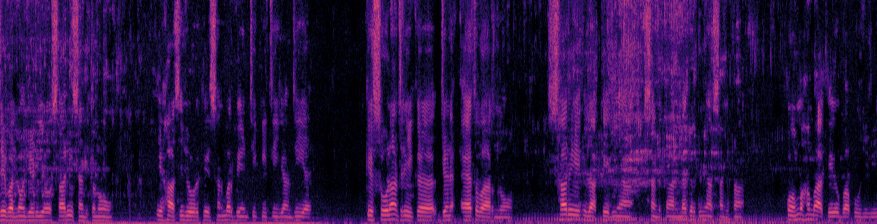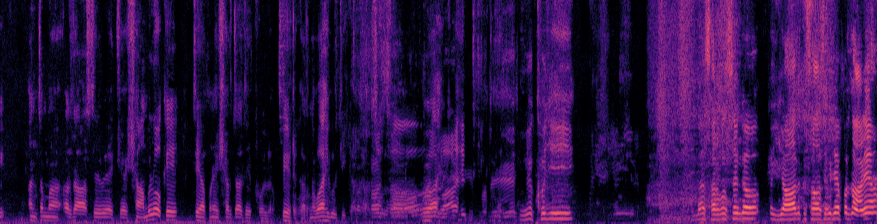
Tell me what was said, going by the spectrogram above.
ਦੇ ਵੱਲੋਂ ਜਿਹੜੀ ਆ ਉਹ ਸਾਰੀ ਸੰਗਤ ਨੂੰ ਇਹ ਹੱਥ ਜੋੜ ਕੇ ਸਨਮਰ ਬੇਨਤੀ ਕੀਤੀ ਜਾਂਦੀ ਹੈ ਕਿ 16 ਤਰੀਕ ਦਿਨ ਐਤਵਾਰ ਨੂੰ ਸਾਰੇ ਇਲਾਕੇ ਦੀਆਂ ਸੰਗਤਾਂ, ਨਗਰ ਦੀਆਂ ਸੰਗਤਾਂ ਹੁਮ ਹਮਾ ਕੇ ਉਹ ਬਾਪੂ ਜੀ ਦੀ ਅੰਤਮ ਅਰਦਾਸ ਦੇ ਵਿੱਚ ਸ਼ਾਮਲ ਹੋ ਕੇ ਤੇ ਆਪਣੇ ਸ਼ਰਧਾ ਦੇ ਫੁੱਲ ਭੇਟ ਕਰਨ। ਵਾਹਿਗੁਰੂ ਜੀ ਕਾ ਖਾਲਸਾ। ਵਾਹਿਗੁਰੂ ਵੇਖੋ ਜੀ, ਮੈਂ ਸਰਵਨ ਸਿੰਘ ਯਾਦ ਕਿਸਾਨ ਸਿੰਘ ਦੇ ਪ੍ਰਧਾਨ ਆ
